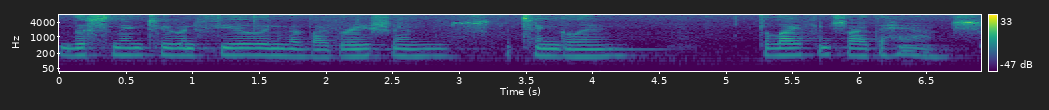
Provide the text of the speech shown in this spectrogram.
listening to and feeling the vibrations, the tingling, the life inside the hands.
